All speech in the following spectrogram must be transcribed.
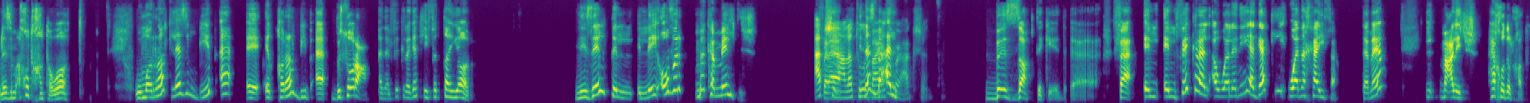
ولازم آخد خطوات. ومرات لازم بيبقى آه القرار بيبقى بسرعة. أنا الفكرة جات لي في الطيارة. نزلت ال layover ما كملتش. اكشن على طول الناس بقى اكشن بالظبط كده. فالفكرة الأولانية جات لي وأنا خايفة تمام؟ معلش هاخد الخطوة.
